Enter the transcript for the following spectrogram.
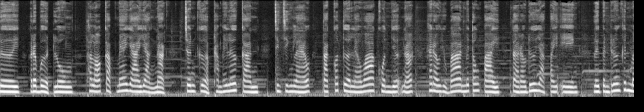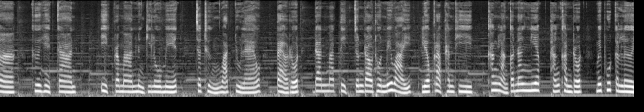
เลยระเบิดลง ทะเลาะกับแม่ยายอย่างหนัก จนเกือบทำให้เลิกกัน จริงๆ แล้ว ตักก็เตือนแล้วว่าคนเยอะนะ ให้เราอยู่บ้านไม่ต้องไป แต่เราดื้ออยากไปเอง เลยเป็นเรื่องขึ้นมา คือเหตุการณ์ อีกประมาณ 1 กิโลเมตร จะถึงวัดอยู่แล้ว แต่รถดันมาติดจนเราทนไม่ไหว เลี้ยวกลับทันที ข้างหลังก็นั่งเงียบ ทั้งคันรถไม่พูดกันเลย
